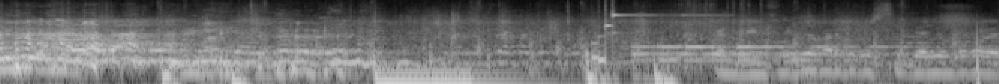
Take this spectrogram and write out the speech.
Hay un poco de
